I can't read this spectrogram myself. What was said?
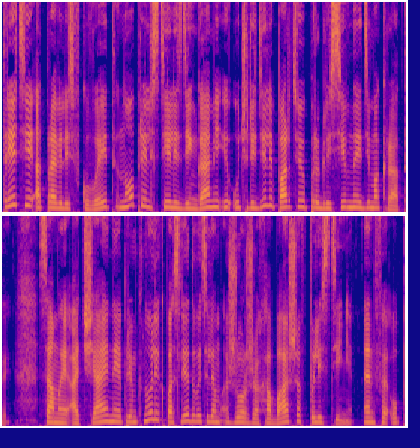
Третьи отправились в Кувейт, но прельстились деньгами и учредили партию «Прогрессивные демократы». Самые отчаянные примкнули к последователям Жоржа Хабаша в Палестине, НФОП.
